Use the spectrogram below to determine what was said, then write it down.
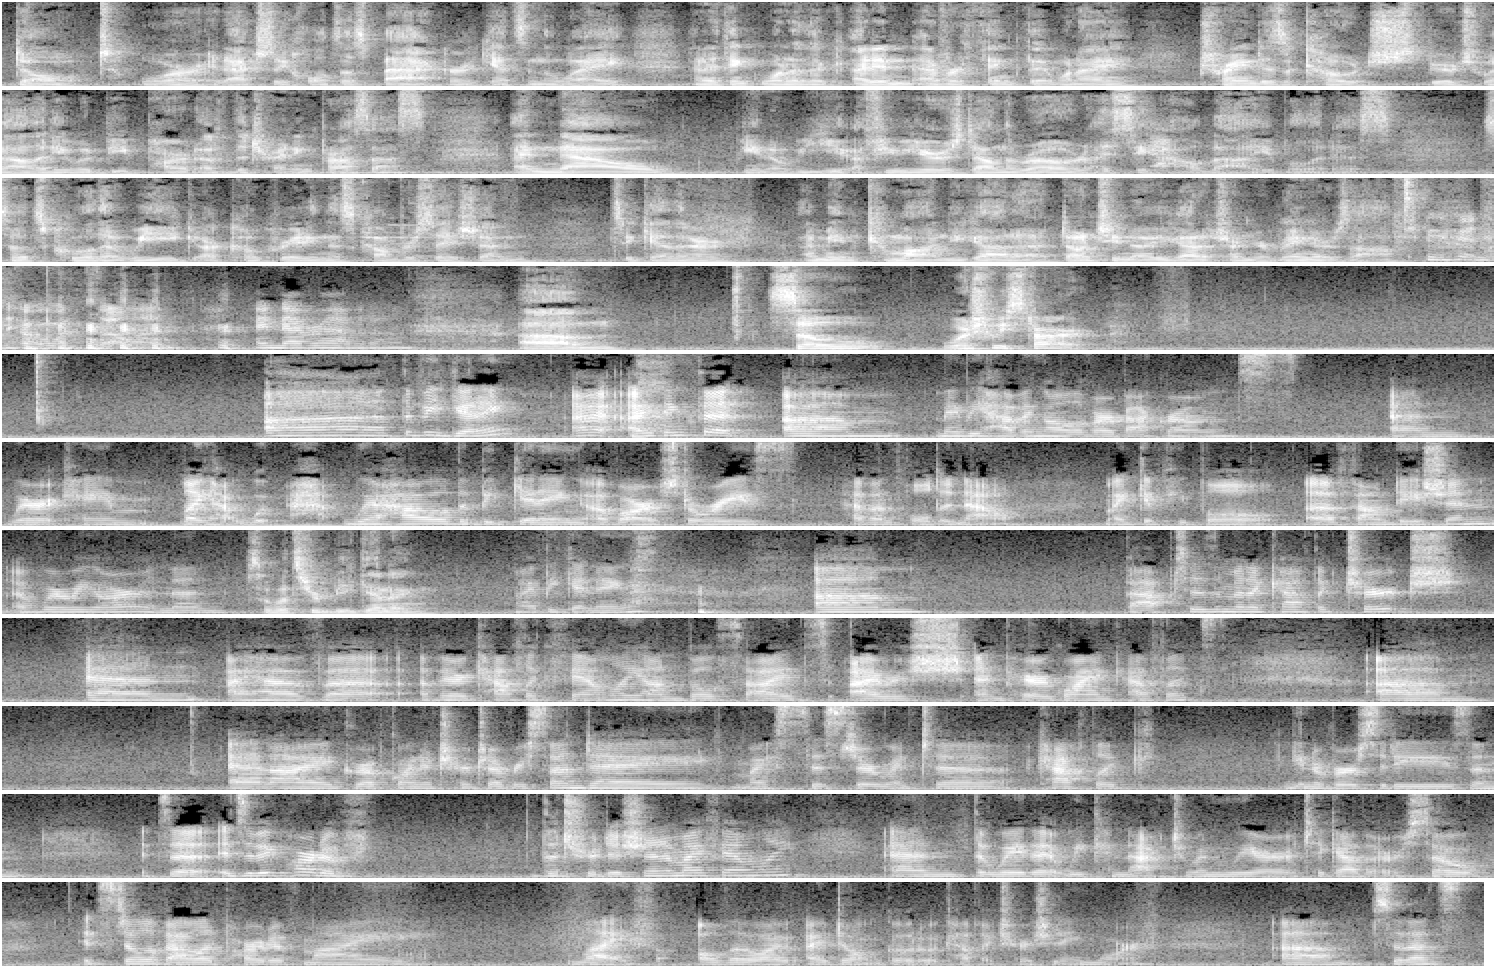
don't, or it actually holds us back, or it gets in the way. And I think one of the, I didn't ever think that when I trained as a coach, spirituality would be part of the training process, and now, you know, a few years down the road, I see how valuable it is. So it's cool that we are co-creating this conversation together. I mean, come on, you gotta, don't you know, you gotta turn your ringers off. I didn't know what's on. I never have it on. Um, so where should we start? Uh, at the beginning, I, I think that um, maybe having all of our backgrounds and where it came, like how, where how the beginning of our stories have unfolded now, might give people a foundation of where we are, and then So what's your beginning? my beginning, um, baptism in a Catholic church, and I have a, a very Catholic family on both sides, Irish and Paraguayan Catholics. Um, and I grew up going to church every Sunday. My sister went to Catholic universities, and it's a it's a big part of the tradition in my family and the way that we connect when we are together. So it's still a valid part of my life, although I, I don't go to a Catholic church anymore. Um, so that's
